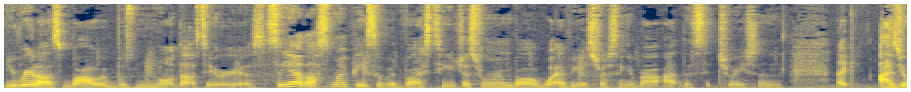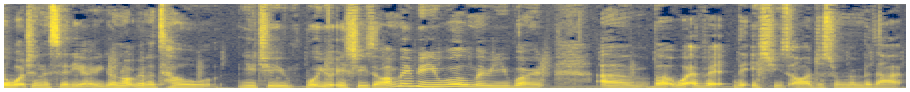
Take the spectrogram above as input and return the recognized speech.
you realize, wow, it was not that serious. So yeah, that's my piece of advice to you. Just remember, whatever you're stressing about at this situation, like as you're watching this video, you're not gonna tell YouTube what your issues are. Maybe you will, maybe you won't. Um, but whatever the issues are, just remember that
